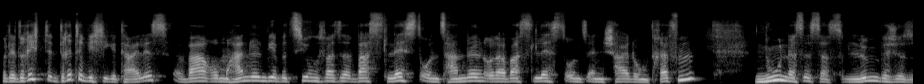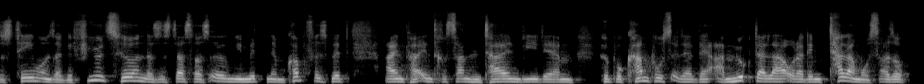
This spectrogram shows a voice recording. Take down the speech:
Und der dritte, dritte wichtige Teil ist, warum handeln wir, beziehungsweise was lässt uns handeln oder was lässt uns Entscheidungen treffen? Nun, das ist das limbische System, unser Gefühlshirn. Das ist das, was irgendwie mitten im Kopf ist, mit ein paar interessanten Teilen wie dem Hippocampus oder der Amygdala oder dem Thalamus. Also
